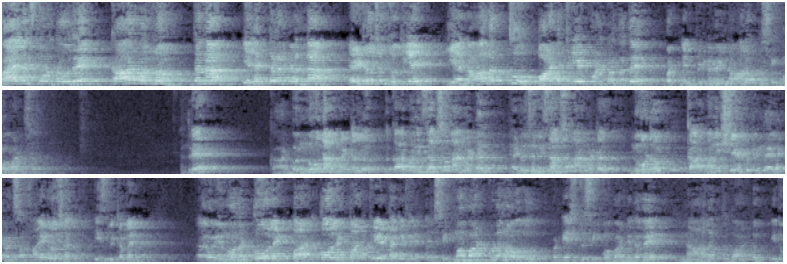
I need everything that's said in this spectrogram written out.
ವ್ಯಾಲೆನ್ಸ್ ನೋಡ್ತಾ ಹೋದ್ರೆ ಕಾರ್ಬನ್ ತನ್ನ ಎಲೆಕ್ಟ್ರಾನ್ ಗಳನ್ನ ಹೈಡ್ರೋಜನ್ ಜೊತೆಗೆ ನಾಲ್ಕು ಬಾಂಡ್ ಕ್ರಿಯೇಟ್ ಮಾಡ್ಕೊಳ್ತದೆ ಬಟ್ ನೆನ್ಪಿಟ್ಕೊಳ್ಳಿ ನಾಲ್ಕು ಸಿಗ್ಮಾ ಬಾಂಡ್ಸ್ ಅಂದ್ರೆ ಕಾರ್ಬನ್ನು non metal carbon is also non metal hydrogen is also non metal no doubt carbon is share between the electrons of hydrogen is become ಎನ್ you know that covalent bond covalent bond create ಆಗಿದೆ. ಅದು ಸಿಗ್ಮಾ ಬಾಂಡ್ ಕೂಡ ಹೌದು ಬಟ್ ಎಷ್ಟು ಸಿಗ್ಮಾ ಬಾಂಡ್ ಇದಾವೆ? ನಾಲ್ಕು ಬಾಂಡ್ ಇದು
